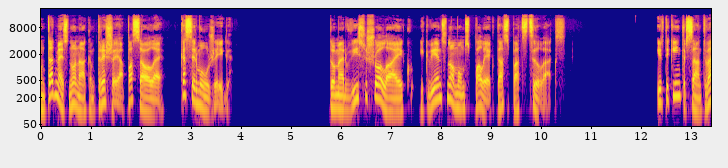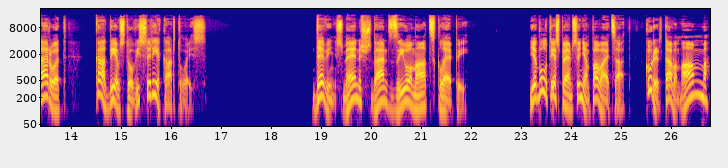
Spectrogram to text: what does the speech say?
Un tad mēs nonākam trešajā pasaulē, kas ir mūžīga. Tomēr visu šo laiku ik viens no mums paliek tas pats cilvēks. Ir tik interesanti vērot, kā Dievs to visu ir iekārtojis. Deviņus mēnešus bērns dzīvo mātes klēpī. Ja būtu iespējams viņam pavaicāt, kur ir tava mamma,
